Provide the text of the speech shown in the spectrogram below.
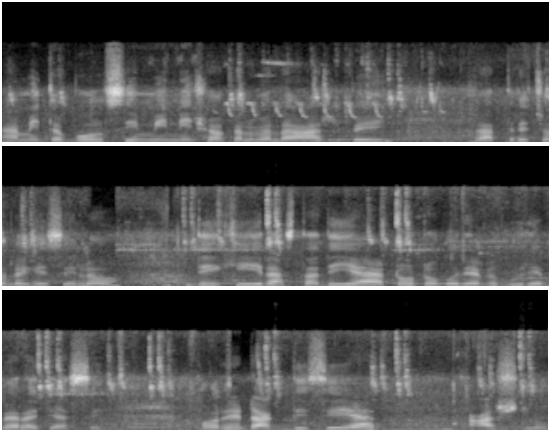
আমি তো বলছি মিনি সকালবেলা আসবেই রাত্রে চলে গেছিল। দেখি রাস্তা দিয়ে টোটো করে ঘুরে বেড়াইতে আসে। পরে ডাক দিছি আর আসলো।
